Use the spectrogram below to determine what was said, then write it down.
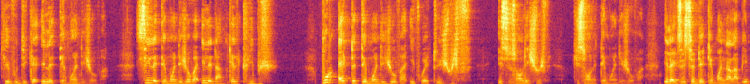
qui vous dit qu'il est témoin de Jéhovah. S'il est témoin de Jéhovah, il est dans quelle tribu? Pour être témoin de Jéhovah, il faut être juif. Et ce sont les juifs qui sont les témoins de Jéhovah. Il existe deux témoins dans la Bible.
